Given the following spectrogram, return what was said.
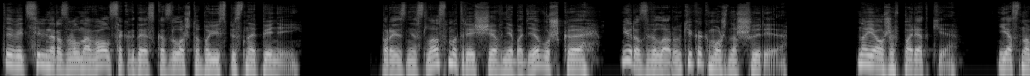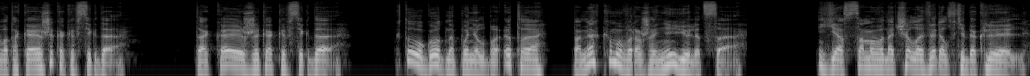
Ты ведь сильно разволновался, когда я сказала, что боюсь песнопений». Произнесла смотрящая в небо девушка и развела руки как можно шире. «Но я уже в порядке. Я снова такая же, как и всегда. Такая же, как и всегда. Кто угодно понял бы это по мягкому выражению её лица. «Я с самого начала верил в тебя, Клюэль».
